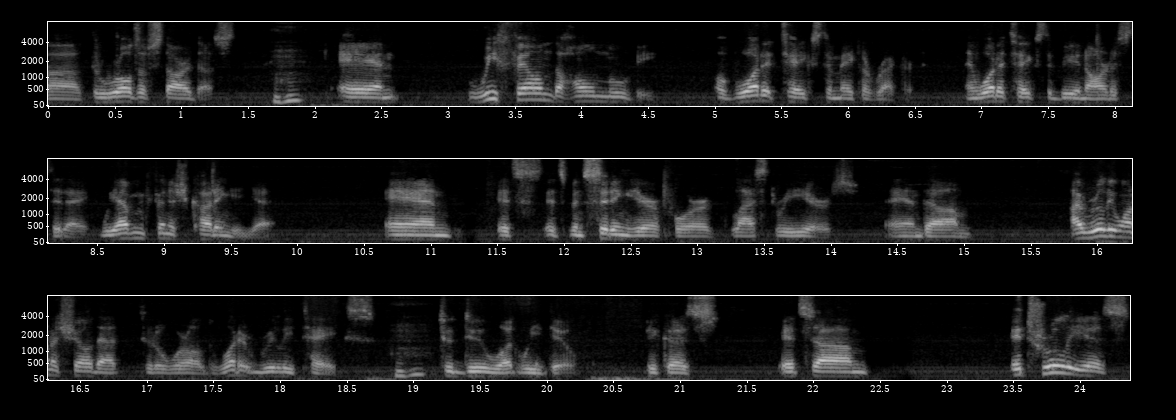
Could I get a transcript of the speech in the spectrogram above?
uh, The Worlds of Stardust, Mhm. and we filmed the whole movie of what it takes to make a record and what it takes to be an artist today. We haven't finished cutting it yet, and it's it's been sitting here for last three years, and um, I really want to show that to the world what it really takes Mhm. to do what we do, because it's um, it truly is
